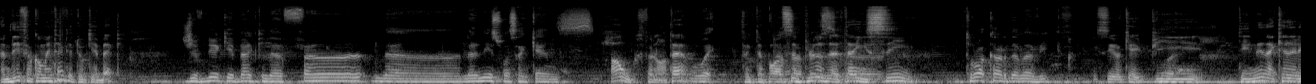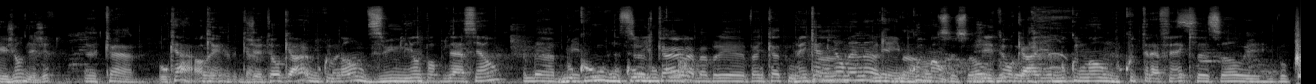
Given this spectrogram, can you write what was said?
Andy, fait combien de temps que tu es au Québec? J'ai venu au Québec la fin la- l'année 75. Oh, ça fait longtemps. Ouais. Fait que tu as passé plus de temps euh, ici. Trois quarts de ma vie. Ici, OK. Puis, t'es né dans quelle région de l'Égypte? Un quart. Au Caire, OK. Ouais, le Caire. J'étais au Caire, beaucoup de monde, 18 millions de population. Ben, Beaucoup, mais- beaucoup, Sur le beaucoup. Caire, à peu près 24 millions. 24 millions maintenant, OK. Beaucoup de c'est monde. ça, J'ai été au beaucoup. Caire, il y a beaucoup de monde, beaucoup de trafic. C'est ça, oui. Beaucoup.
